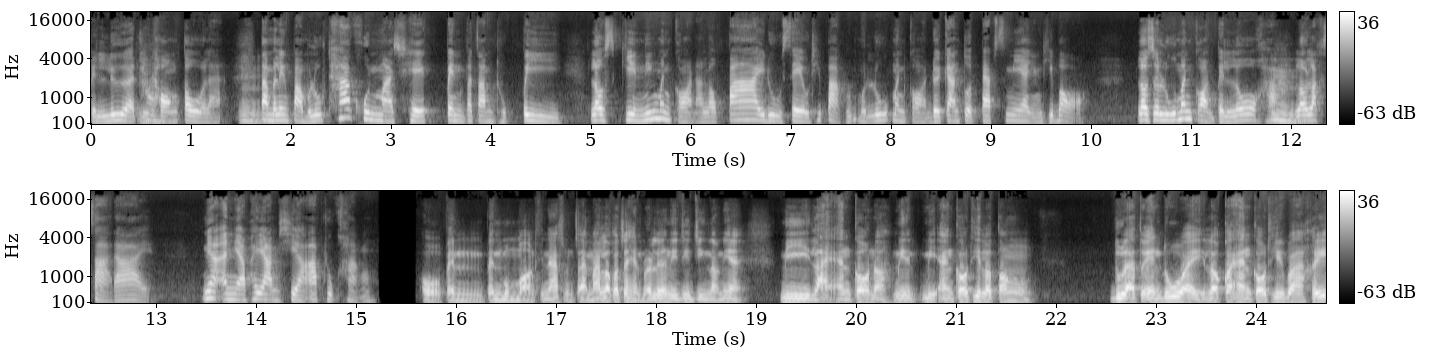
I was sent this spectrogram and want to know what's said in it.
เป็นเลือดหรือค่ะท้องโตแล้วอืมแต่มะเร็งปากมดลูกถ้าคุณมาเช็คเป็นประจำทุกปี เรา screening มันก่อนอะเราป้ายดูเซลล์ที่ปากมดลูกมันก่อน โดยการตรวจ Pap smear อย่างที่บอก เราจะรู้มันก่อนเป็นโรคค่ะอืมเรารักษาได้ เนี่ยอันเนี้ยพยายาม cheer up ทุกครั้งโอ้เป็นเป็นมุมมองที่น่าสนใจมากเราก็จะเห็นว่าเรื่องนี้จริง ๆ แล้วเนี่ยมีหลาย angle เนาะมีมี angle ที่เราต้องดูแลตัวเองด้วย แล้วก็แองเกิลที่ว่าเฮ้ย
